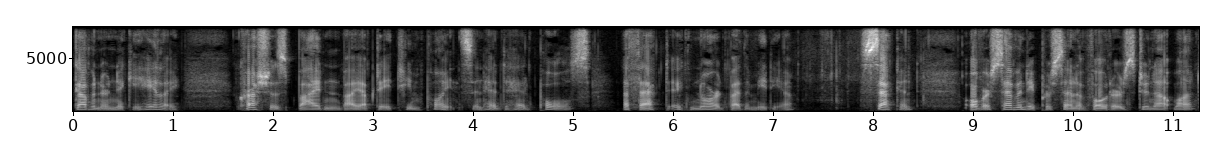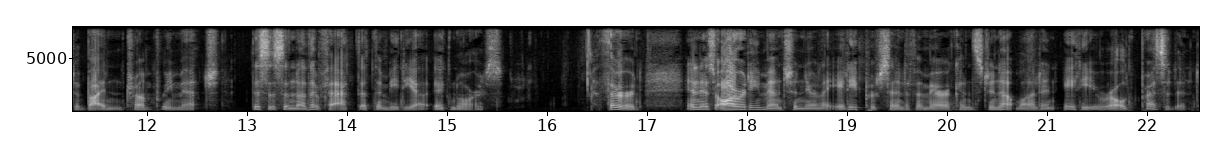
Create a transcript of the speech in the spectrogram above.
Governor Nikki Haley crushes Biden by up to 18 points in head to head polls, a fact ignored by the media. Second, over 70% of voters do not want a Biden Trump rematch. This is another fact that the media ignores. Third, and as already mentioned, nearly 80% of Americans do not want an 80 year old president.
